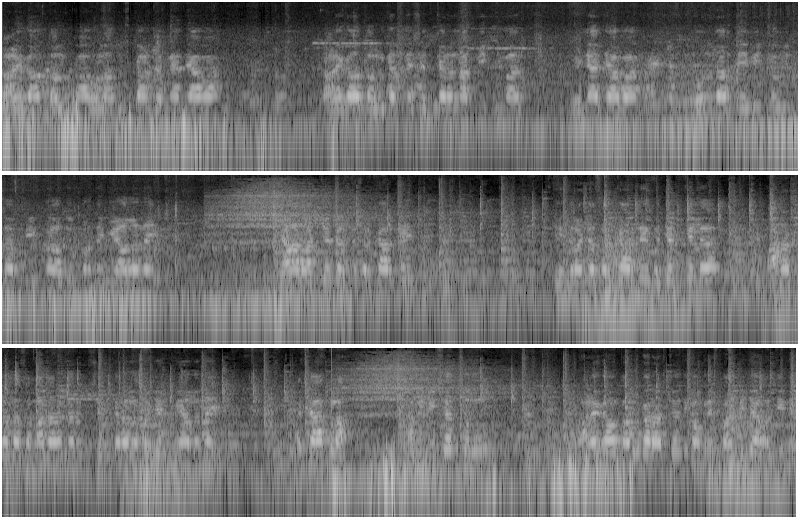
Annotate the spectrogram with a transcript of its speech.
राळेगाव तालुका ओला दुष्काळ करण्यात यावा. राळेगाव तालुक्यातल्या शेतकऱ्यांना पीक विमा मिळण्यात यावा. दोन हजार तेवीस चोवीसचा पीक अजूनपर्यंत मिळाला नाही. या राज्य सरकारने केंद्राच्या सरकारने बजेट केलं. महाराष्ट्राला समाधानकारक शेतकऱ्याला बजेट मिळालं नाही. अशा आकला आम्ही निषेध म्हणून राळेगाव तालुका राष्ट्रवादी काँग्रेस पार्टीच्या वतीने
